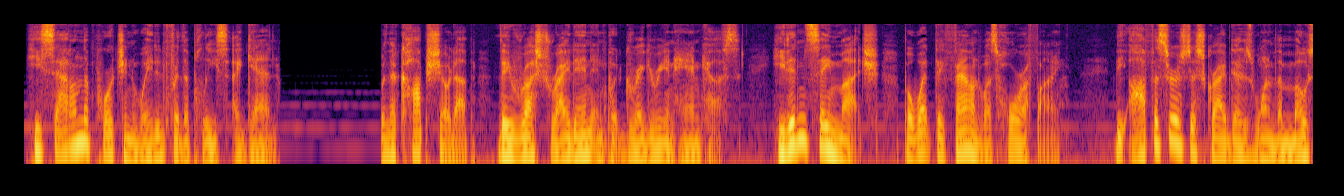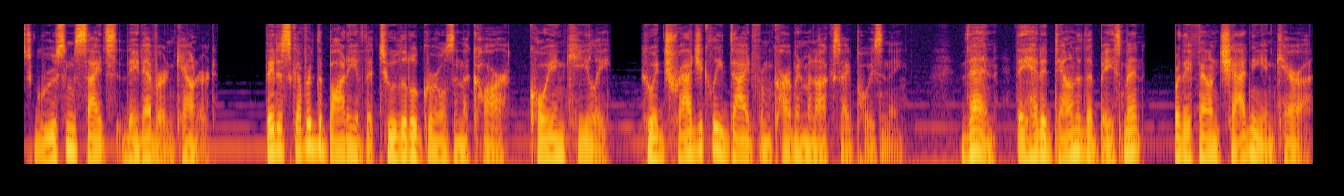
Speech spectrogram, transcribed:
He sat on the porch and waited for the police again. When the cops showed up, they rushed right in and put Gregory in handcuffs. He didn't say much, but what they found was horrifying. The officers described it as one of the most gruesome sights they'd ever encountered. They discovered the body of the two little girls in the car, Koi and Keeley, who had tragically died from carbon monoxide poisoning. Then they headed down to the basement where they found Chadney and Kara,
